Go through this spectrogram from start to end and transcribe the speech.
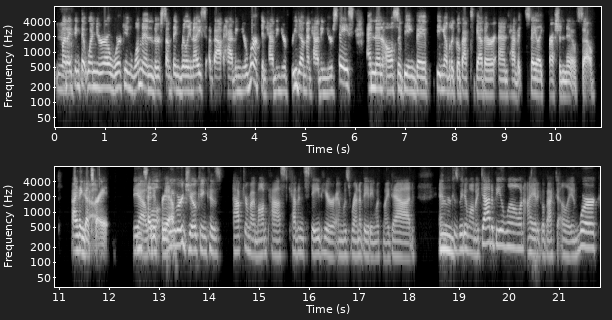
Yeah. But I think that when you're a working woman, there's something really nice about having your work and having your freedom and having your space, and then also being they being able to go back together and have it stay like fresh and new. So I think yeah. that's great. Yeah, well, we were joking because after my mom passed, Kevin stayed here and was renovating with my dad, and because mm. we didn't want my dad to be alone, I had to go back to LA and work.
